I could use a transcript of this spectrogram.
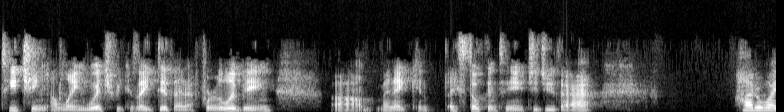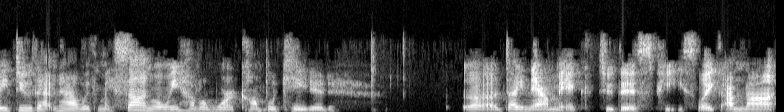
teaching a language because i did that for a living um, and I can I still continue to do that. How do I do that now with my son when we have a more complicated uh, dynamic to this piece? Like I'm not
